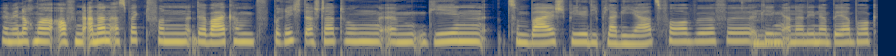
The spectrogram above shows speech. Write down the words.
Wenn wir nochmal auf einen anderen Aspekt von der Wahlkampfberichterstattung ähm, gehen, zum Beispiel die Plagiatsvorwürfe mhm. gegen Annalena Baerbock.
